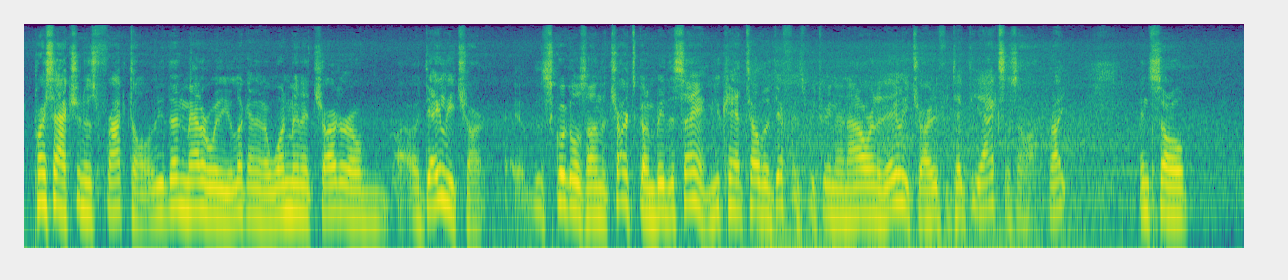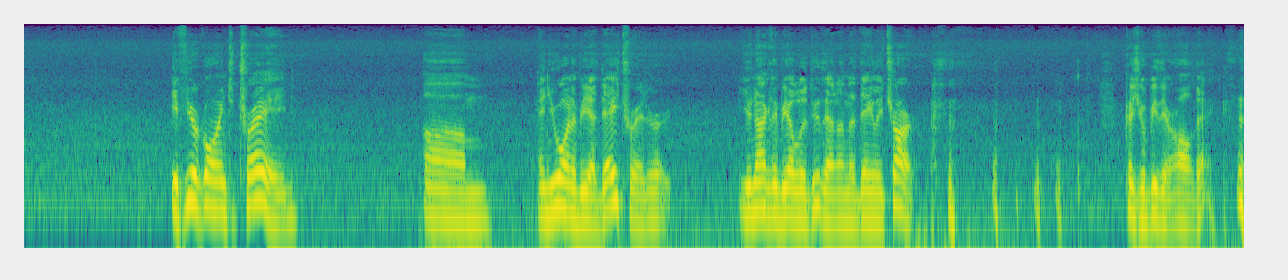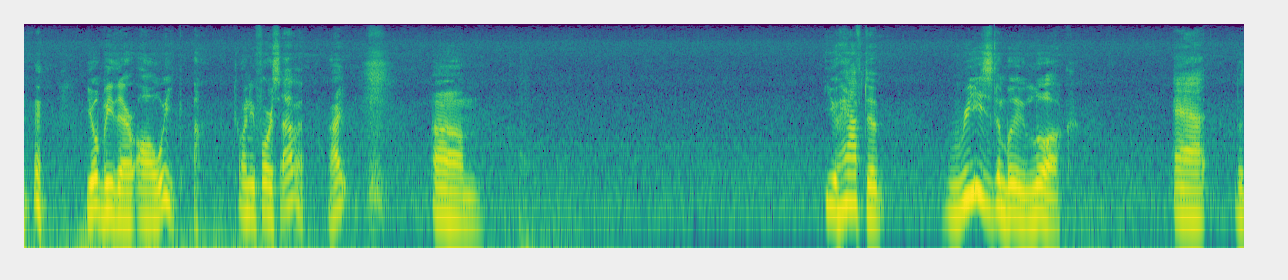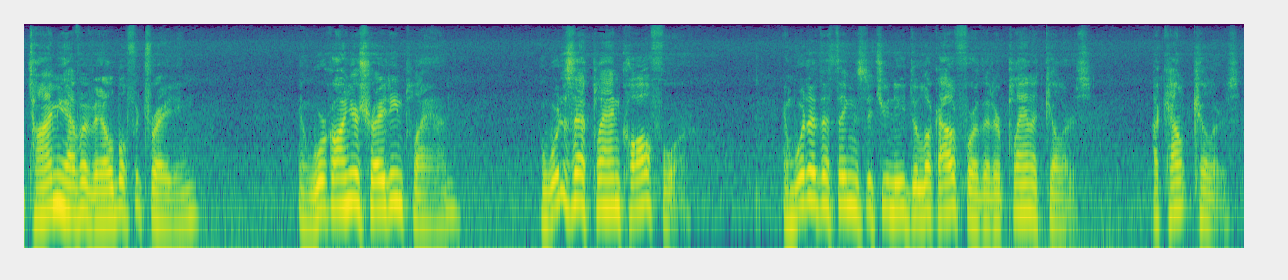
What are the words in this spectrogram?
price action is fractal. It doesn't matter whether you're looking at a one-minute chart or a, a daily chart the squiggles on the chart's going to be the same. You can't tell the difference between an hour and a daily chart if you take the axis off, right? And so, if you're going to trade, um, and you want to be a day trader, you're not going to be able to do that on the daily chart because you'll be there all day. you'll be there all week, 24 7, right? Um, you have to reasonably look at the time you have available for trading and work on your trading plan. And what does that plan call for? And what are the things that you need to look out for that are planet killers, account killers,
